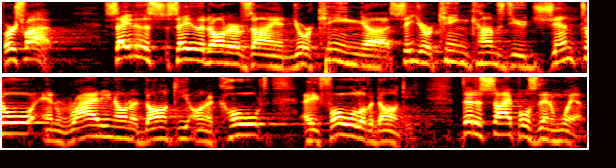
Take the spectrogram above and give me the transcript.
Verse 5 Say to, the, say to the daughter of Zion, Your king, uh, see, your king comes to you gentle and riding on a donkey, on a colt, a foal of a donkey. The disciples then went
